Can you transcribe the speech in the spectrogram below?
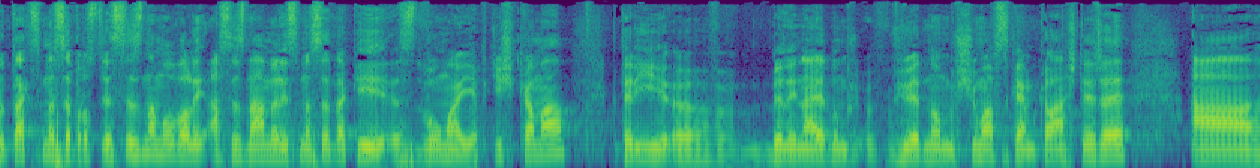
e, tak jsme se prostě seznamovali a seznámili jsme se taky s dvouma jeptiškama, který e, byli na jednom, v jednom šumavském klášteře a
